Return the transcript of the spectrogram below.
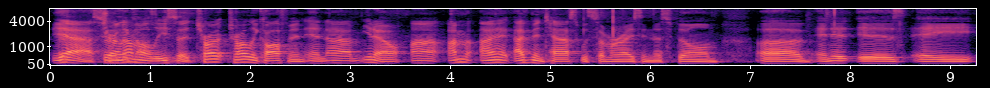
yeah. Yeah, so Charlie Anomalisa, Char- Charlie Kaufman, and um, you know, uh, I'm I, I've been tasked with summarizing this film, uh, and it is a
